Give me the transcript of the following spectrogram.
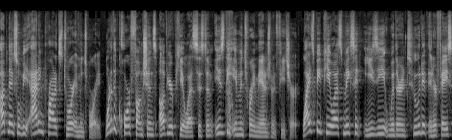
Up next, we'll be adding products to our inventory. One of the core functions of your POS system is the inventory management feature. Lightspeed POS makes it easy with their intuitive interface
